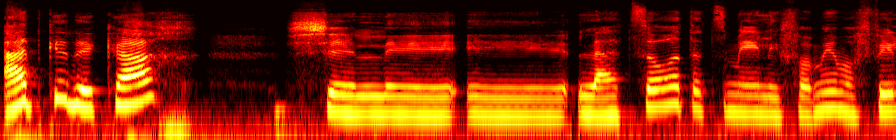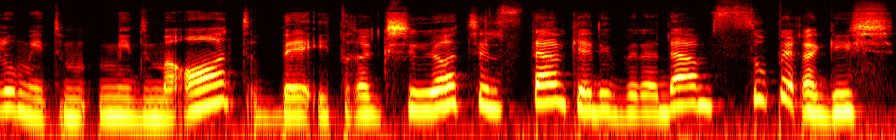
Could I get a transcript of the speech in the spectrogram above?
עד כדי כך של אה, אה, לעצור את עצמי לפעמים אפילו מת, מדמעות בהתרגשויות של סתם, כי אני בן אדם סופר רגיש.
